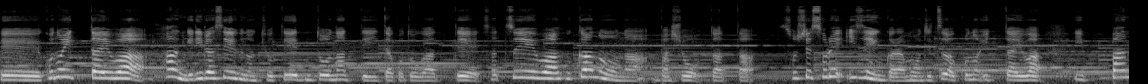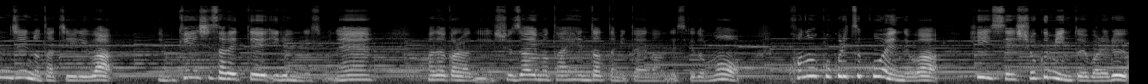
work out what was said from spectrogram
えー、この一帯は反ゲリラ政府の拠点となっていたことがあって、撮影は不可能な場所だった。そしてそれ以前からも実はこの一帯は一般人の立ち入りは禁止されているんですよね。まあ、だからね、取材も大変だったみたいなんですけども、この国立公園では非接触民と呼ばれる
